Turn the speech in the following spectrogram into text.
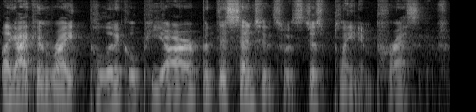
like I can write political PR, but this sentence was just plain impressive.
